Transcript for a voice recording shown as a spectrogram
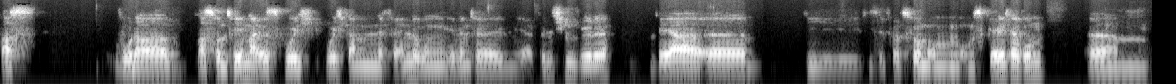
was oder was so ein Thema ist, wo ich, wo ich dann eine Veränderung eventuell mir wünschen würde, wäre äh, die, die Situation um, ums Geld herum. Ähm,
